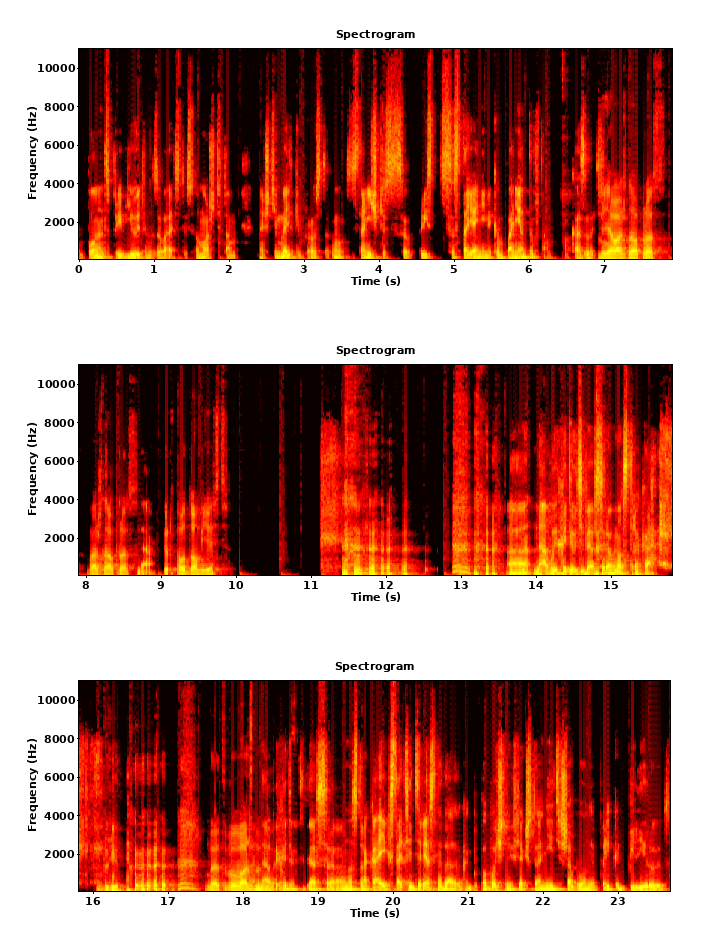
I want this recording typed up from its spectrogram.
Components Preview это называется. То есть вы можете там на HTML просто, ну, странички с состояниями компонентов там показывать. У меня важный вопрос. Важный вопрос. Да. Virtual DOM есть? А, на выходе у тебя все равно строка. Блин. Но это было важно. На выходе у тебя все равно строка. И, кстати, интересно, да, как бы побочный эффект, что они эти шаблоны прикомпилируют.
